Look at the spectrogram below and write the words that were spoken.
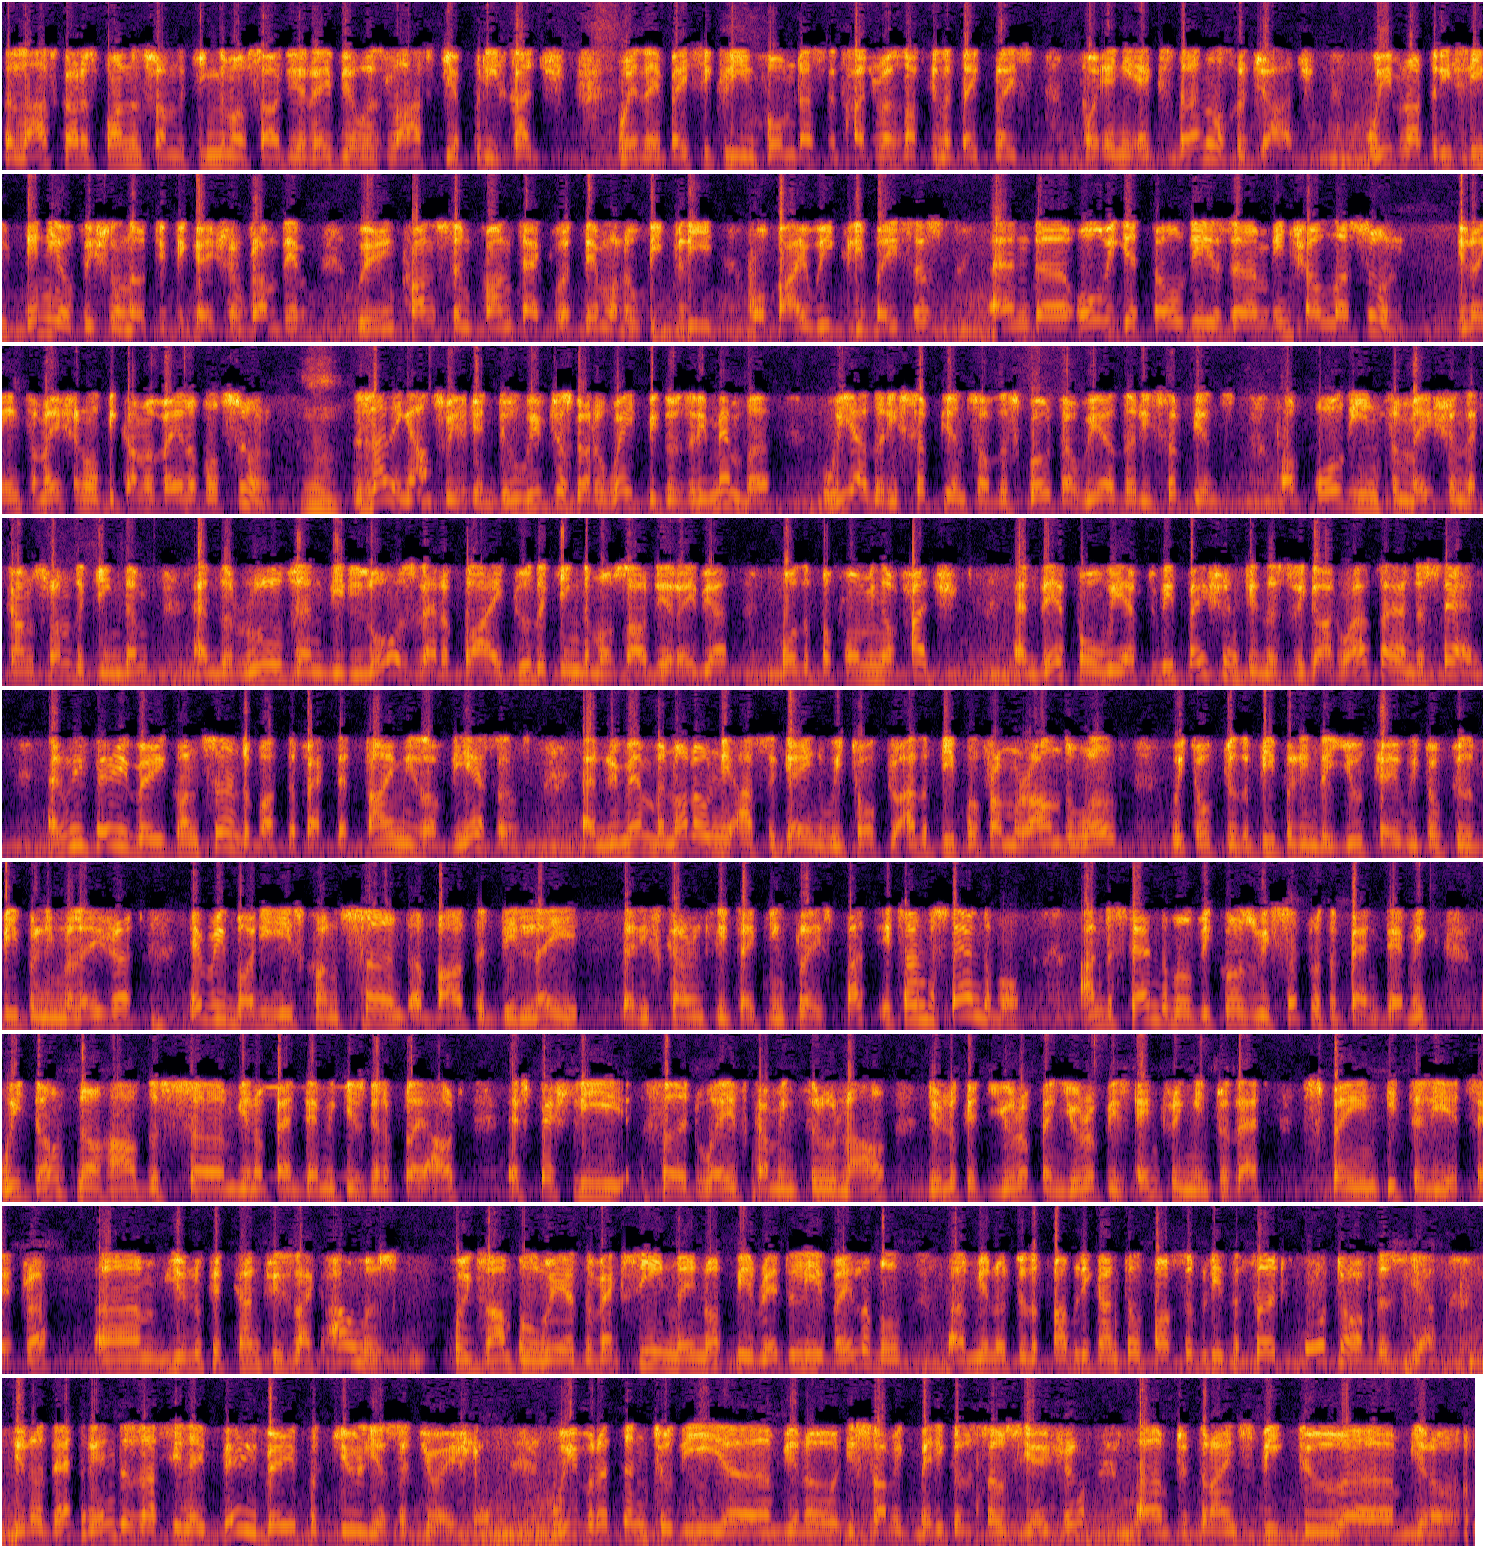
The last correspondence from the Kingdom of Saudi Arabia was last year pre-Hajj, where they basically informed us that Hajj was not going to take place for any external Hujjaj. We've not received any official notification from them. We're in constant contact with them on a weekly or bi-weekly basis, and uh, all we get told is, um, inshallah, soon you know, information will become available soon. Mm. There's nothing else we can do. We've just got to wait because remember, we are the recipients of this quota. We are the recipients of all the information that comes from the kingdom and the rules and the laws that apply to the kingdom of Saudi Arabia for the performing of Hajj. And therefore, we have to be patient in this regard. Whilst I understand, and we're very, very concerned about the fact that time is of the essence. And remember, not only us again, we talk to other people from around the world. We talk to the people in the UK. We talk to the people in Malaysia. Everybody is concerned about the delay that is currently taking place. But it's understandable. Understandable because we sit with the pandemic. We don't know how this, um, you know, pandemic is going to play out, especially third wave coming through now. You look at Europe and Europe is entering into that, Spain, Italy, etc. Um, you look at countries like ours, for example, where the vaccine may not be readily available, um, you know, to the public until possibly the third quarter of this year. You know, that renders us in a very, very peculiar situation. We've written to the, um, you know, Islamic Medical Association um, to try and speak to, um, you know,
